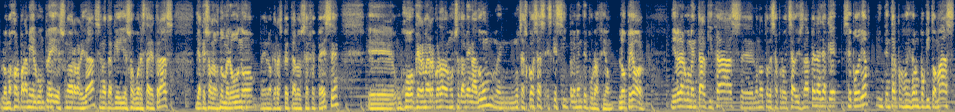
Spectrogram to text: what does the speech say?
lo mejor para mí el gameplay es una barbaridad. Se nota que EA Software está detrás, ya que son los número uno en lo que respecta a los FPS. Eh, un juego que me ha recordado mucho también a Doom en muchas cosas es que es simplemente pura acción. Lo peor, nivel argumental quizás, eh, lo noto desaprovechado y es una pena ya que se podría intentar profundizar un poquito más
